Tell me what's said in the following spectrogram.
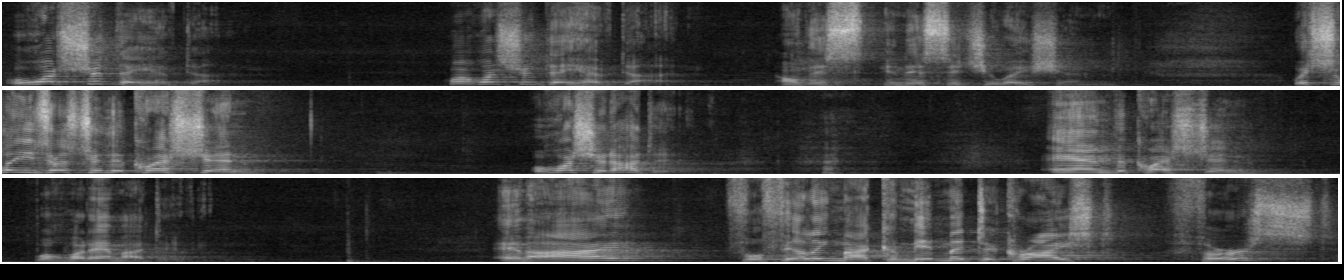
well, what should they have done? Well, what should they have done on this, in this situation? Which leads us to the question well, what should I do? and the question, well, what am I doing? Am I fulfilling my commitment to Christ first?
